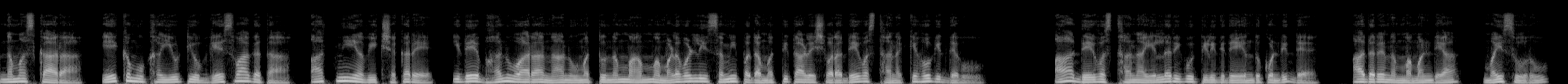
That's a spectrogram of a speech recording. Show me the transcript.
ನಮಸ್ಕಾರ, ಏಕಮುಖ ಯೂಟ್ಯೂಬ್ಗೆ ಸ್ವಾಗತ. ಆತ್ಮೀಯ ವೀಕ್ಷಕರೇ, ಇದೇ ಭಾನುವಾರ ನಾನು ಮತ್ತು ನಮ್ಮ ಅಮ್ಮ ಮಳವಳ್ಳಿ ಸಮೀಪದ ಮತ್ತಿತಾಳೇಶ್ವರ ದೇವಸ್ಥಾನಕ್ಕೆ ಹೋಗಿದ್ದೆವು. ಆ ದೇವಸ್ಥಾನ ಎಲ್ಲರಿಗೂ ತಿಳಿದಿದೆ ಎಂದುಕೊಂಡಿದ್ದೆ. ಆದರೆ ನಮ್ಮ ಮಂಡ್ಯ, ಮೈಸೂರು,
